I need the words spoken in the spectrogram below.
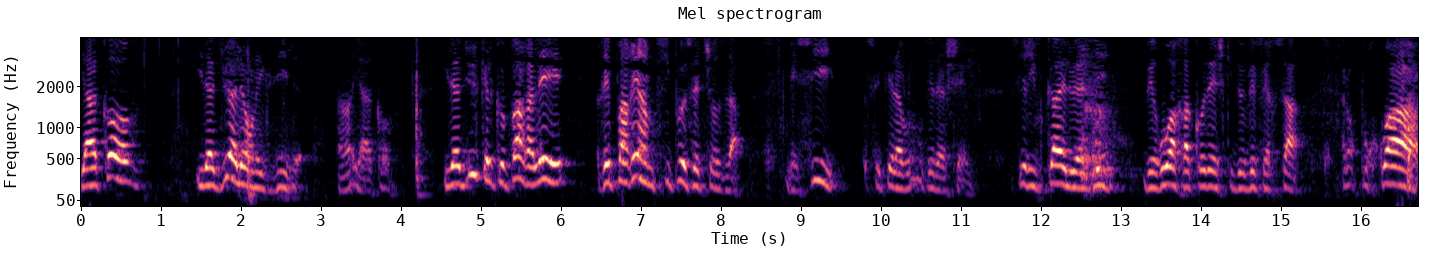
Yaakov, il a dû aller en exil. Hein, Yaakov. Il a dû quelque part aller réparer un petit peu cette chose-là. Mais si c'était la volonté d'Hachem, si Rivka lui a dit Beruach HaKodesh qui devait faire ça, alors pourquoi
